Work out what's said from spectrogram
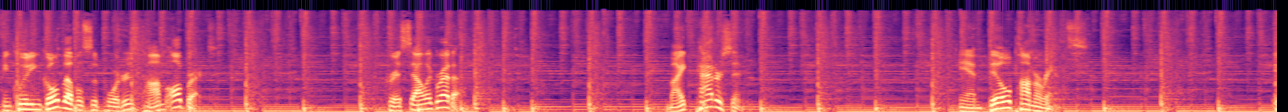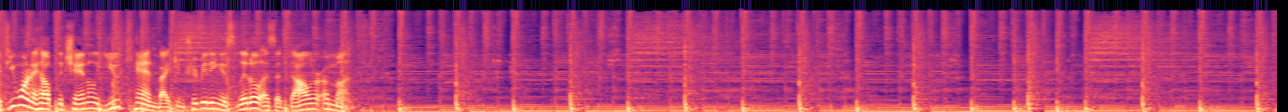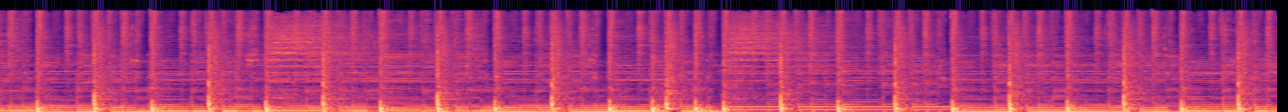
including gold level supporters Tom Albrecht, Chris Allegretta, Mike Patterson, and Bill Pomerantz. If you want to help the channel, you can by contributing as little as a dollar a month.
